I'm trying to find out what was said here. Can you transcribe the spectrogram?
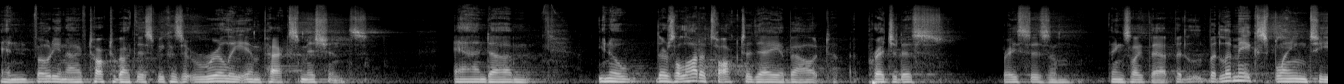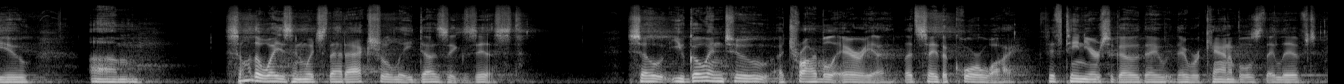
and Voddie and I have talked about this because it really impacts missions. And, um, you know, there's a lot of talk today about prejudice, racism, things like that. But, but let me explain to you um, some of the ways in which that actually does exist. So you go into a tribal area, let's say the Korowai. 15 years ago, they, they were cannibals. They lived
